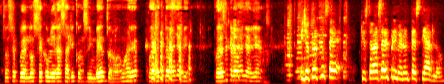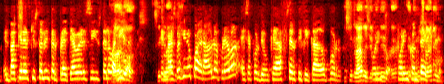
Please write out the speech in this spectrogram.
Entonces, pues no sé cómo irá a salir con su invento. ¿no? Vamos a ver. Puede ser que le vaya bien. Puede ser que le vaya bien. Y yo creo que usted, que usted va a ser el primero en testearlo. Él va a querer que usted lo interprete a ver si usted lo valida. Claro, sí, si el maestro Giro Cuadrado lo aprueba, ese acordeón queda certificado por... Sí, claro. Yo por le Inco- le- por le di Incontec. mucho ánimo.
